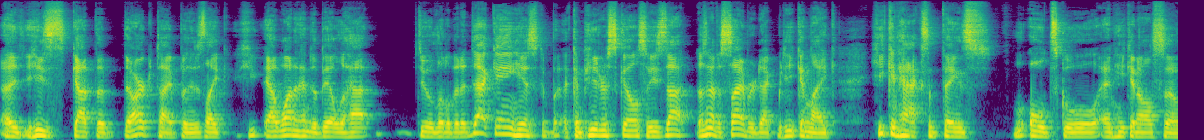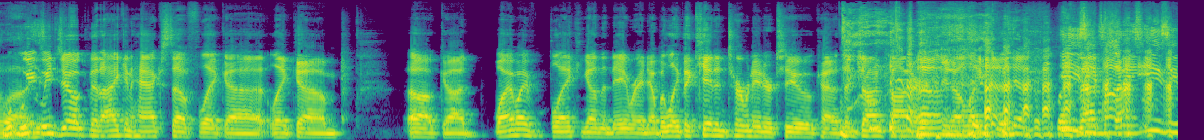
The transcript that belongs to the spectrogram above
uh, he's got the, the archetype, but it's like he, I wanted him to be able to have do a little bit of decking. He has a computer skill, so he's not doesn't have a cyber deck, but he can like he can hack some things old school, and he can also. Uh, we, we joke that I can hack stuff like uh like um oh god why am I blanking on the name right now? But like the kid in Terminator 2 kind of thing, John Connor, you know, like, like easy that's- money, that's- easy,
